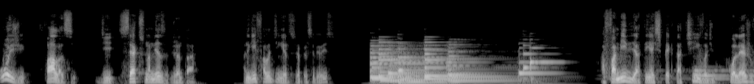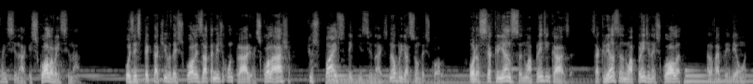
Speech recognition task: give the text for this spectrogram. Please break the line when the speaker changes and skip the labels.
Hoje fala-se de sexo na mesa de jantar. Mas ninguém fala de dinheiro, você já percebeu isso? A família tem a expectativa de que o colégio vai ensinar, que a escola vai ensinar. Pois a expectativa da escola é exatamente o contrário. A escola acha que os pais têm que ensinar isso, não é obrigação da escola. Ora, se a criança não aprende em casa, se a criança não aprende na escola, ela vai aprender onde?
